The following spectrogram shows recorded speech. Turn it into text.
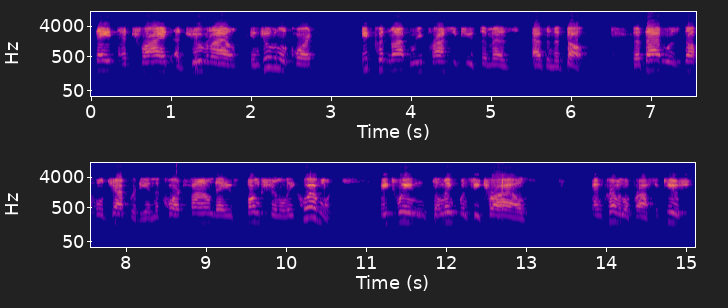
state had tried a juvenile in juvenile court, it could not re-prosecute them as, as an adult. That that was double jeopardy, and the court found a functional equivalence between delinquency trials and criminal prosecutions.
